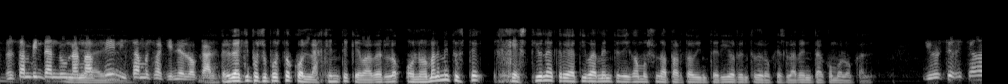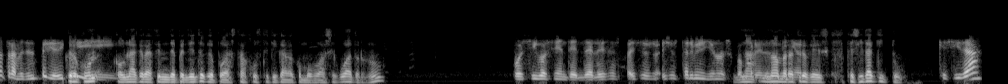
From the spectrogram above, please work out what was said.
nos están pintando un Ya, almacén ya. y estamos aquí en el local. Pero de aquí, por supuesto, con la gente que va a verlo, o normalmente usted gestiona creativamente, digamos, un apartado interior dentro de lo que es la venta como local. Yo lo estoy gestionando a través del periódico Pero con, y con una creación independiente que pueda estar justificada como base 4, ¿no? pues sigo sin entenderle. Esos, esos, esos términos yo no los No, comprendo. no me refiero que es que si da aquí tú. ¿Que si da?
